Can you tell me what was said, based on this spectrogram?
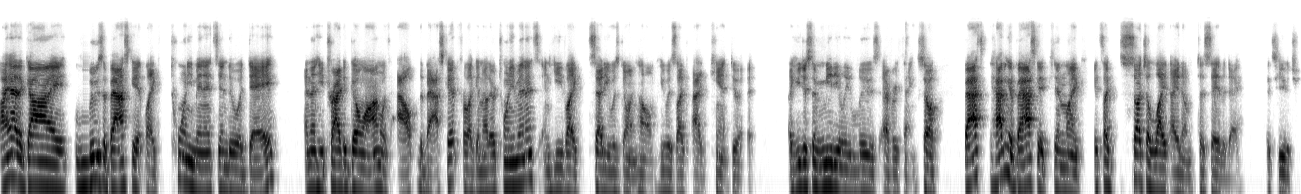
I had a guy lose a basket like 20 minutes into a day and then he tried to go on without the basket for like another 20 minutes and he like said he was going home. He was like I can't do it. Like you just immediately lose everything. So bas- having a basket can like it's like such a light item to save the day. It's huge.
